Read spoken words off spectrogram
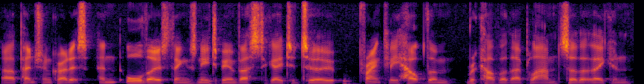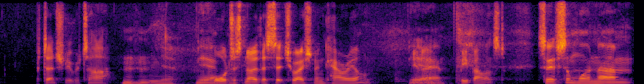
uh, pension credits, and all those things need to be investigated to, frankly, help them recover their plan so that they can potentially retire Yeah. yeah. or just know the situation and carry on. Yeah. know, be balanced. So if someone um,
